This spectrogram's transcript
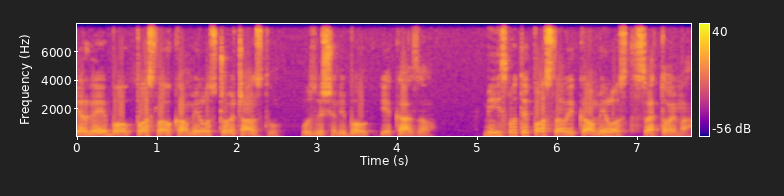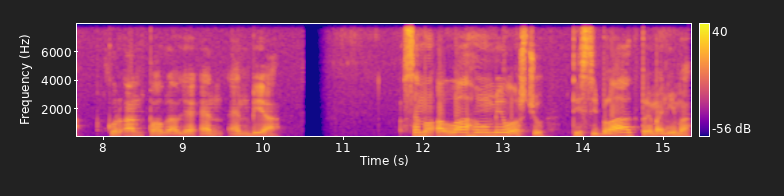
jer ga je Bog poslao kao milost čovečanstvu. Uzvišeni Bog je kazao Mi smo te poslali kao milost svetovima. Kur'an poglavlje NNBA Samo Allahovom milošću ti si blag prema njima,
